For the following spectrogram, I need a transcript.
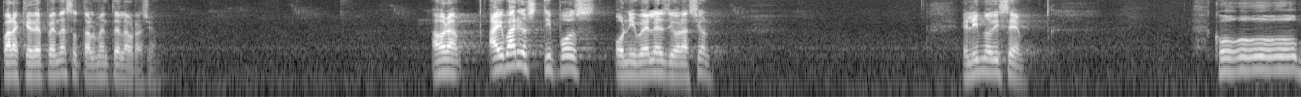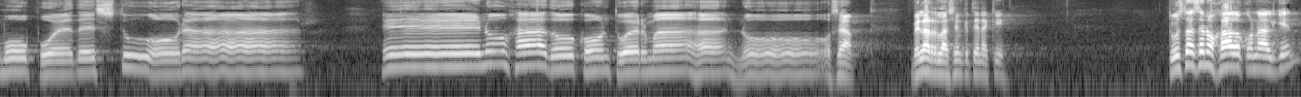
Para que dependas totalmente de la oración. Ahora, hay varios tipos o niveles de oración. El himno dice, ¿cómo puedes tú orar enojado con tu hermano? O sea, ve la relación que tiene aquí. Tú estás enojado con alguien,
